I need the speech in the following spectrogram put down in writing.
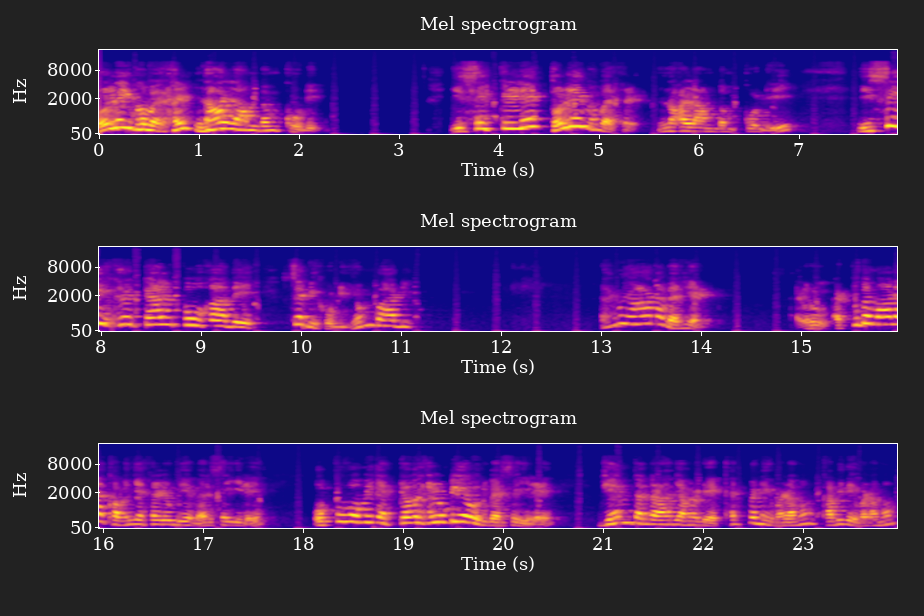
தொலைபவர்கள் நாளாந்தம் கூடி. இசைக்குள்ளே தொலைபவர்கள் நாளாந்தம் கூடி. இசை கேட்டால் போகாதே செடி கொடியும் வாடி. அருமையான ஒரு அற்புதமான கவிஞர்களுடைய வரிசையிலே ஒப்புவமையற்றவர்களுடைய ஒரு வரிசையிலே ஜெயம் தங்கராஜ் அவனுடைய கற்பனை வளமும் கவிதை வளமும்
